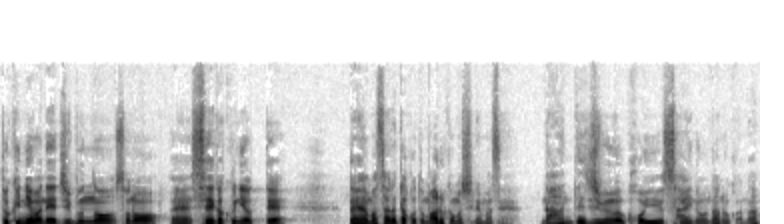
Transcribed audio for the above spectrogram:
時にはね自分のその、えー、性格によって悩まされたこともあるかもしれません。なんで自分はこういう才能なのかな？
